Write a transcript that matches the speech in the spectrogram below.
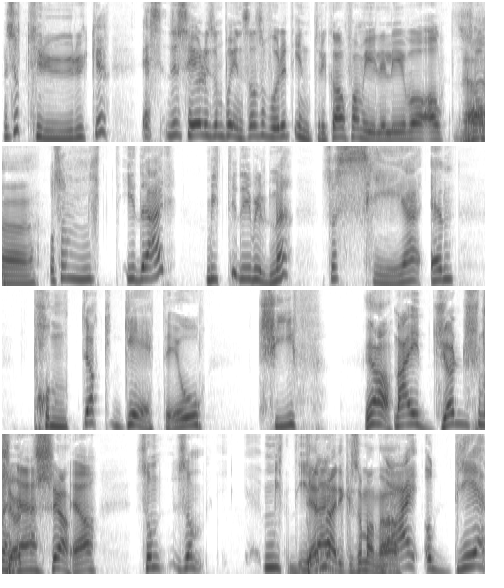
Men så tror du ikke jeg, Du ser jo liksom på Insta, så får du et inntrykk av familieliv og alt sånn. Og så midt i der, midt i de bildene, så ser jeg en Pontiac GTO Chief ja. Nei, Judge, mener jeg. ja. Som, som midt i Den der er det ikke så mange av. Nei, og det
